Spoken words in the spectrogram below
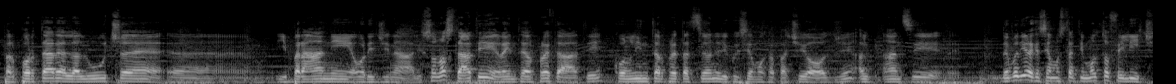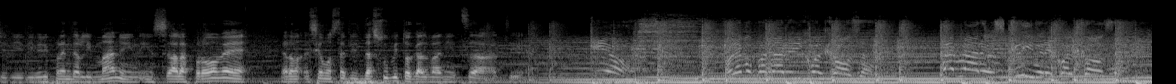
per portare alla luce eh, i brani originali. Sono stati reinterpretati con l'interpretazione di cui siamo capaci oggi, anzi devo dire che siamo stati molto felici di, di riprenderli in mano in, in sala prove, era, siamo stati da subito galvanizzati. Io volevo parlare di qualcosa, parlare o scrivere qualcosa,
